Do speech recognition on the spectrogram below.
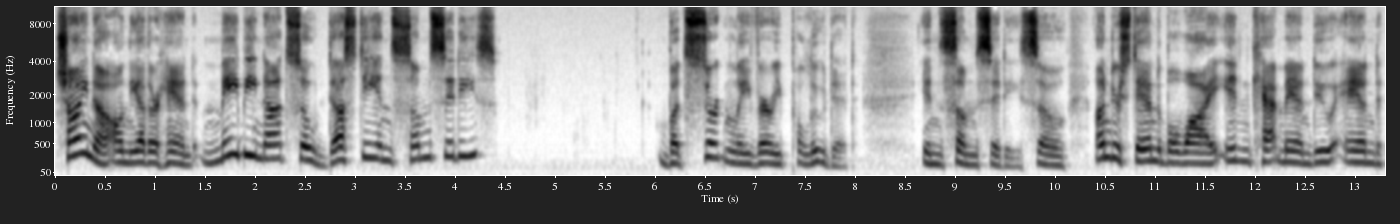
China, on the other hand, maybe not so dusty in some cities, but certainly very polluted in some cities. So, understandable why in Kathmandu and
